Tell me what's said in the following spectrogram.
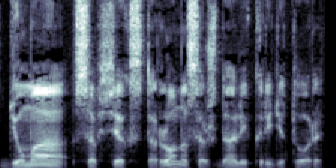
Дюма со всех сторон осаждали кредиторы.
